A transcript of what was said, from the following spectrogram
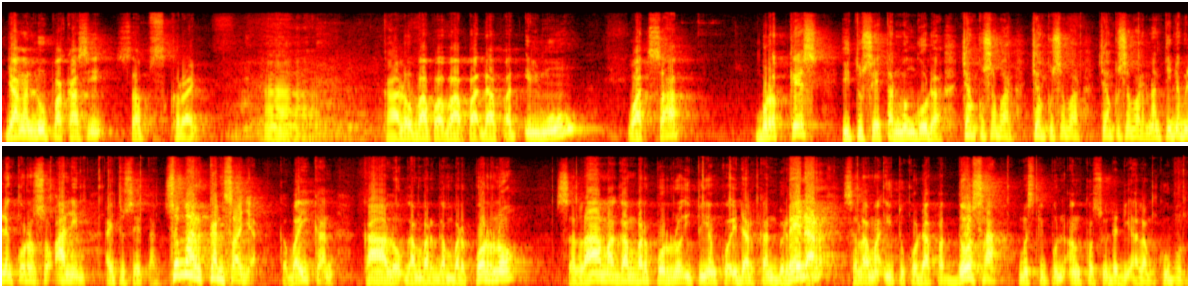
Jangan lupa kasih subscribe. Nah, kalau bapak-bapak dapat ilmu, WhatsApp, broadcast, itu setan menggoda. Jangan sebar, jangan sebar, jangan sebar. Nanti dia bilang korang so alim. Ah, itu setan. Sebarkan saja. Kebaikan. Kalau gambar-gambar porno, Selama gambar porno itu yang kau edarkan beredar, selama itu kau dapat dosa meskipun engkau sudah di alam kubur.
